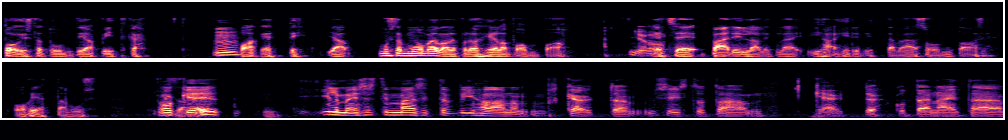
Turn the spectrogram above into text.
toista tuntia pitkä Mm? paketti. Ja musta Movella oli paljon helpompaa. Joo. Että se padilla oli kyllä ihan hirvittävää sontaa se ohjattavuus. Okei. Se- Ilmeisesti mä sitten vihaan käyttö, siis tota, käyttö, kuten näitä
